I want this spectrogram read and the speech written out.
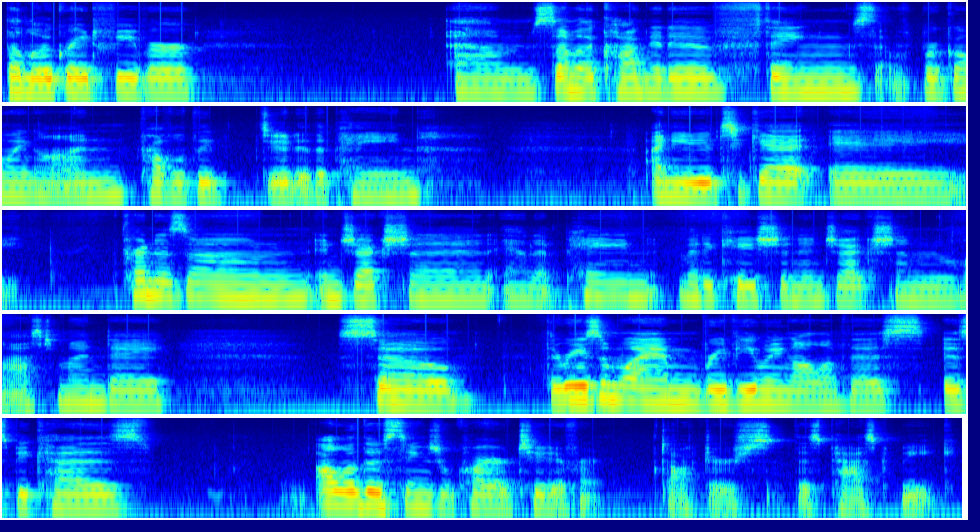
the low grade fever, um, some of the cognitive things that were going on, probably due to the pain. I needed to get a prednisone injection and a pain medication injection last Monday. So, the reason why I'm reviewing all of this is because all of those things require two different doctors this past week.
